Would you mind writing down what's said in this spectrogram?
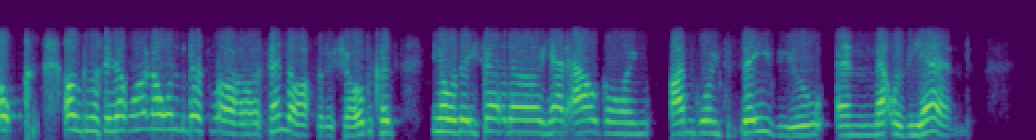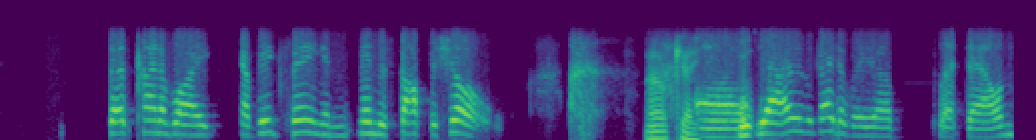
Oh, I was going to say that one, not one of the best uh, send offs of the show because you know they said uh, he had Al going, "I'm going to save you," and that was the end. That's kind of like a big thing, and then to stop the show. Okay. Uh, well, yeah, it was a kind of a uh, letdown,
